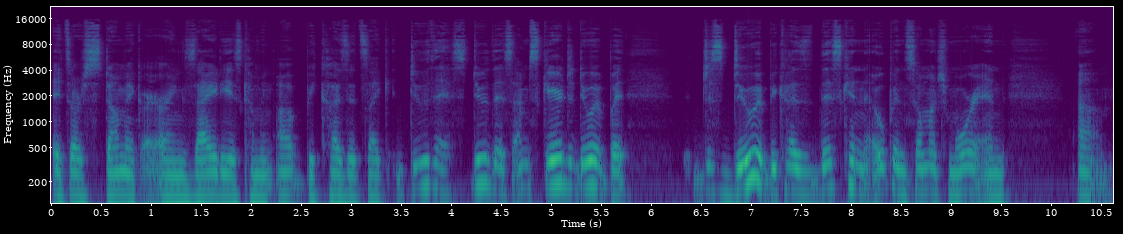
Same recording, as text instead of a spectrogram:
it's our stomach, our, our anxiety is coming up because it's like, do this, do this. I'm scared to do it, but just do it because this can open so much more. And um,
